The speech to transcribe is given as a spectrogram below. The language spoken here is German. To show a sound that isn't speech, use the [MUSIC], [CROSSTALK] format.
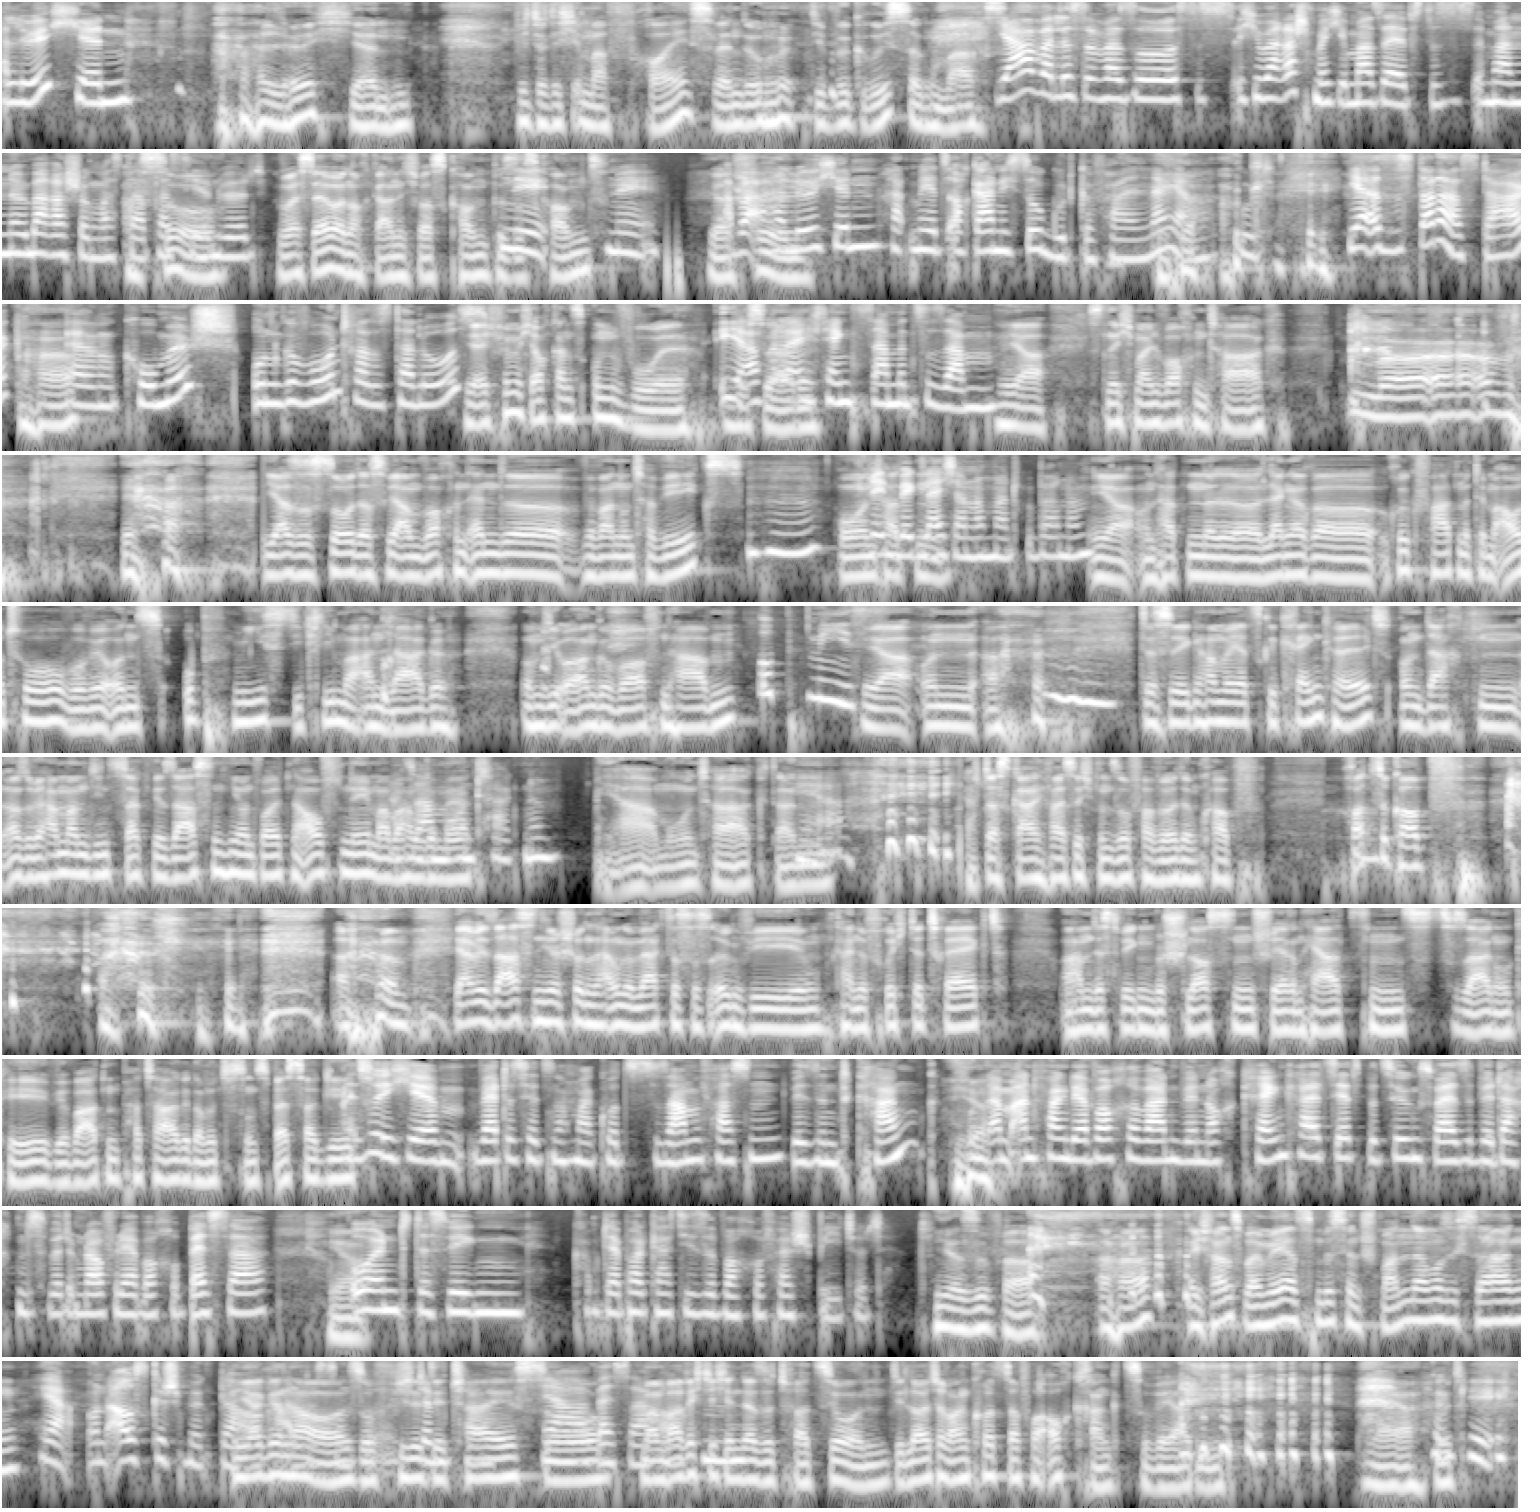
Hallöchen. [LAUGHS] Hallöchen. Wie du dich immer freust, wenn du die Begrüßung machst. Ja, weil es immer so, es ist, ich überrasche mich immer selbst. Das ist immer eine Überraschung, was da so. passieren wird. Du weißt selber noch gar nicht, was kommt, bis nee, es kommt. Nee. Ja, Aber schön. Hallöchen hat mir jetzt auch gar nicht so gut gefallen. Naja, Ja, [LAUGHS] gut. okay. Ja, es ist Donnerstag. Ähm, komisch, ungewohnt. Was ist da los? Ja, ich fühle mich auch ganz unwohl. Ja, vielleicht hängt es damit zusammen. Ja, ist nicht mein Wochentag. Merv. [LAUGHS] ja. ja, es ist so, dass wir am Wochenende, wir waren unterwegs und Mhm. Reden hatten, wir gleich auch nochmal drüber, ne? Ja, und hatten eine längere Rückfahrt mit dem Auto, wo wir uns up mies die Klimaanlage [LAUGHS] um die Ohren geworfen haben. Up, mies. Ja, und äh, [LAUGHS] deswegen haben wir jetzt gekränkelt und dachten, also wir haben am Dienstag, wir saßen hier und wollten aufnehmen, aber also haben am gemerkt, Montag, ne? ja, am Montag, dann, Ja. Das gar nicht, ich weiß, ich bin so verwirrt im Kopf. Rotzekopf. Okay. Ähm, ja, wir saßen hier schon und haben gemerkt, dass das irgendwie keine Früchte trägt und haben deswegen beschlossen, schweren Herzens zu sagen, okay, wir warten ein paar Tage, damit es uns besser geht. Also ich ähm, werde das jetzt nochmal kurz zusammenfassen. Wir sind krank Ja. und am Anfang der Woche waren wir noch kränker als jetzt, beziehungsweise wir dachten, es wird im Laufe der Woche besser. Ja. Und deswegen kommt der Podcast diese Woche verspätet. Ja, super. Aha. Ich fand es bei mir jetzt ein bisschen spannender, muss ich sagen. Ja, und ausgeschmückter Ja, genau, so viele Stimmt Details. So. Ja, besser. Man war auch. richtig Hm. in der Situation. Die Leute waren kurz davor, auch krank zu werden. [LAUGHS] naja, gut. Okay.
